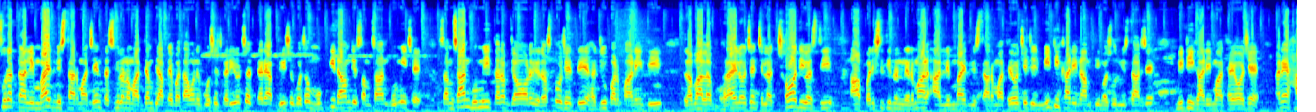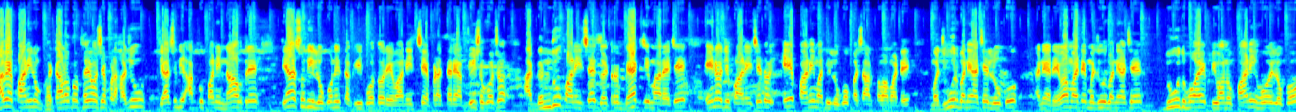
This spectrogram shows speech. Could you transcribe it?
સુરતના લિંબાયત વિસ્તારમાં છે તસવીરોના માધ્યમથી આપણે બતાવવાની કોશિશ કરી રહ્યો છે. અત્યારે આપ જોઈ શકો છો, મુક્તિધામ જે સ્મશાન ભૂમિ છે સ્મશાન ભૂમિ તરફ જવાવાળો જે રસ્તો છે, તે હજુ પણ પાણીથી લબાલબ ભરાયેલો છે. છેલ્લા છ દિવસથી આ પરિસ્થિતિનું નિર્માણ આ લિંબાયત વિસ્તારમાં થયો છે, જે મીઠી ખાડી નામથી મશહૂર વિસ્તાર છે. મીઠી ખાડીમાં થયો છે. અને હવે પાણીનો ઘટાડો તો થયો છે, પણ હજુ જ્યાં સુધી આખું પાણી ના ઉતરે, ત્યાં સુધી લોકોની તકલીફો તો રહેવાની છે. પણ અત્યારે આપ જોઈ શકો છો, આ ગંદુ પાણી છે, ગટર બેગ જે મારે છે, એનો જે પાણી છે, તો એ પાણીમાંથી લોકો પસાર થવા માટે મજબૂર બન્યા છે લોકો, અને રહેવા માટે મજબૂર બન્યા છે. દૂધ હોય, પીવાનું પાણી હોય લોકો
